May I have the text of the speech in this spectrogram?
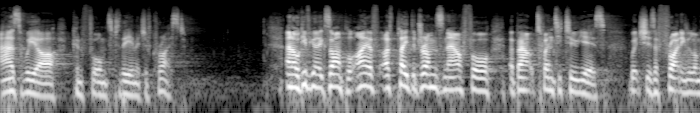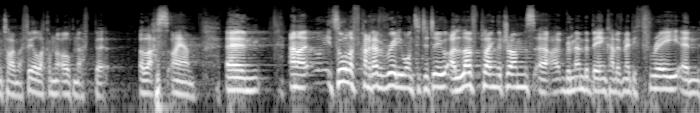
as we are conformed to the image of Christ. And I'll give you an example. I have, I've played the drums now for about 22 years, which is a frighteningly long time. I feel like I'm not old enough, but alas, I am. Um, and I, it's all I've kind of ever really wanted to do. I love playing the drums. Uh, I remember being kind of maybe three and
